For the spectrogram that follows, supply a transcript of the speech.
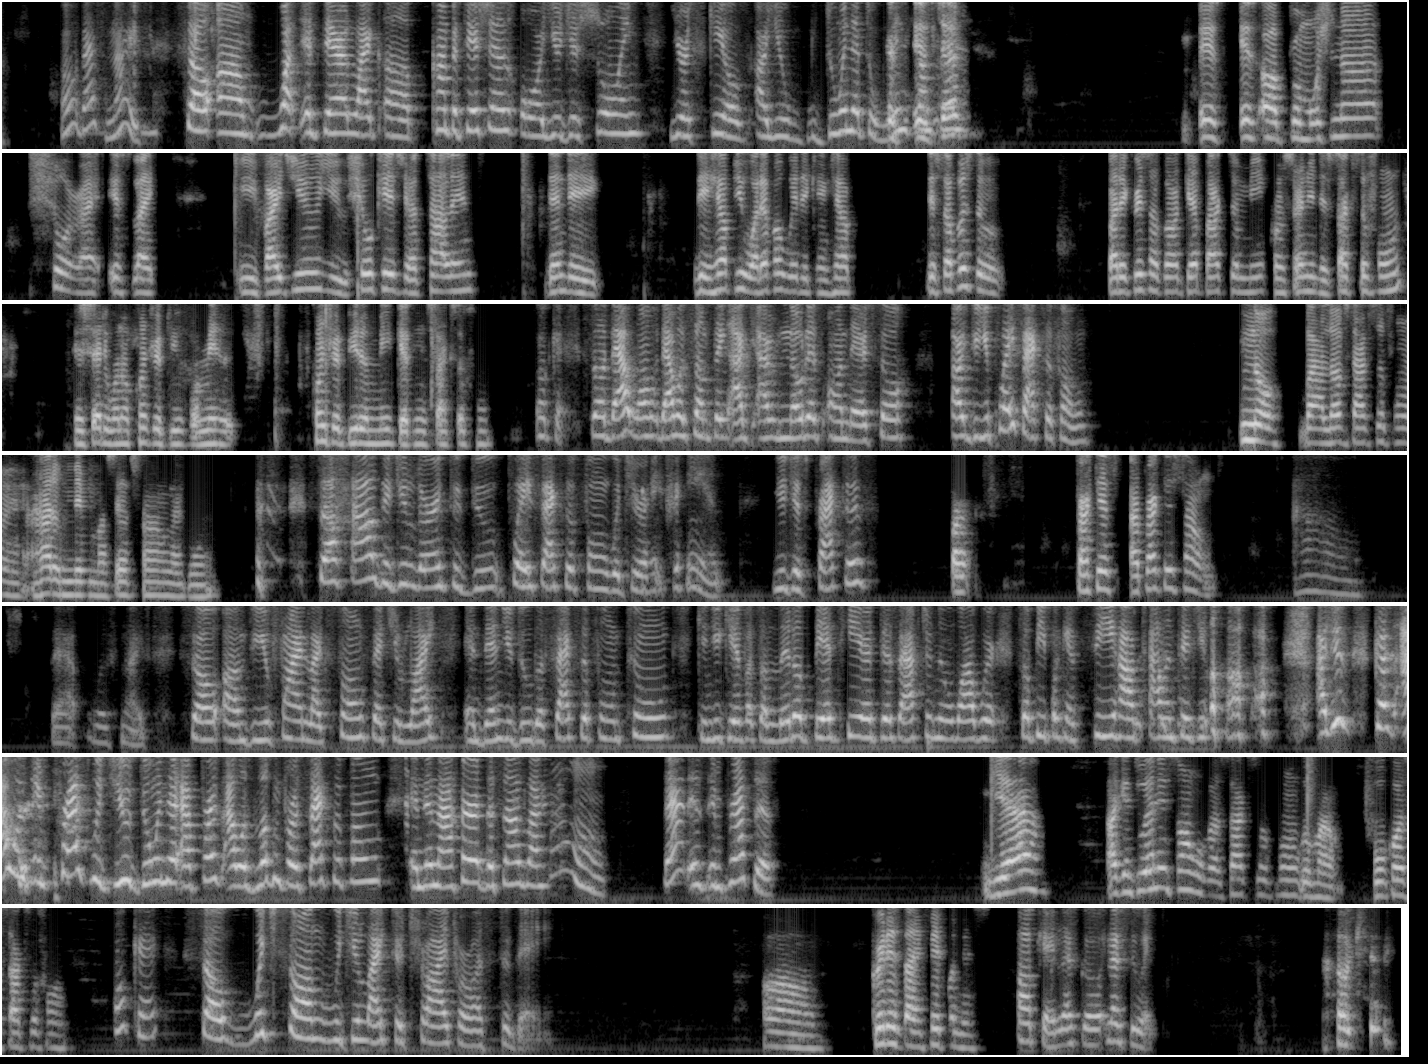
Oh, that's nice. So, um, what is there like a competition, or you're just showing your skills? Are you doing it to win? It's, it's just it's it's a promotional show, right? It's like you invite you, you showcase your talent, then they they help you whatever way they can help. They're supposed to, by the grace of God, get back to me concerning the saxophone. He said he want to contribute for me, contribute to me getting saxophone. Okay, so that one that was something I I noticed on there. So, uh, do you play saxophone? No, but I love saxophone. I had to make myself sound like one. so, how did you learn to do play saxophone with your hand? You just practice? Practice. I practice sound. Oh, that was nice. So, um, do you find like songs that you like, and then you do the saxophone tune? Can you give us a little bit here this afternoon while we're so people can see how talented you are? I just because I was impressed with you doing it. At first, I was looking for a saxophone, and then I heard the sounds like, hmm, that is impressive. Yeah, I can do any song with a saxophone, with my vocal saxophone. Okay. So which song would you like to try for us today? Um, Great Is Thy Faithfulness. Okay, let's go. Let's do it. Okay.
